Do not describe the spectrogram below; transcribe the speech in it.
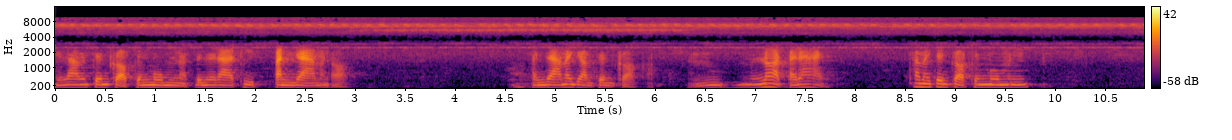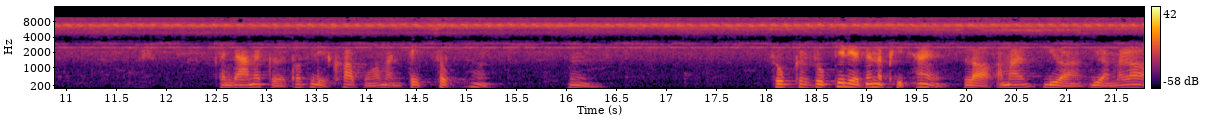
เวลามันจนกรอบจนมุมนะ่ะ เป็นเวลาที่ปัญญามันออก ปัญญาไม่ยอมจนกรอบมันรอดไปได้ ถ้าไม่จนกรอบจนมุมมัน ปัญญาไม่เกิดเพราะกิเลสครอบหัวมันติดสุขอืมสุขสุขกิเลสนั่นแหะผิดให้ หลอกเอามาเหยื่อเหยื่อมาล่อ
